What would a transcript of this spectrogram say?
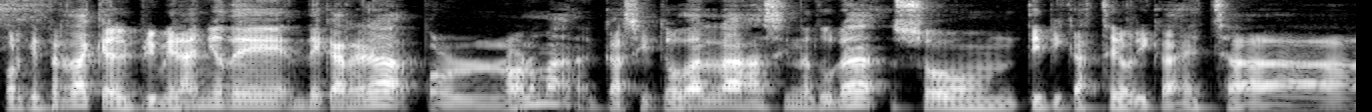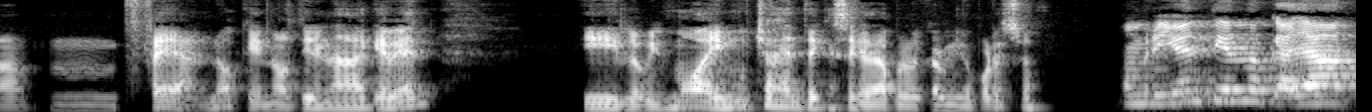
Porque es verdad que el primer año de, carrera, por norma, casi todas las asignaturas son típicas teóricas hechas mm, feas, ¿no? Que no tienen nada que ver. Y lo mismo, hay mucha gente que se queda por el camino por eso. Hombre, yo entiendo que haya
